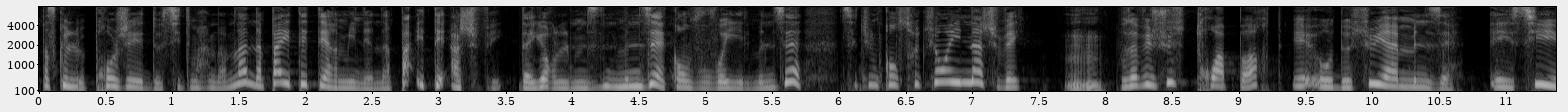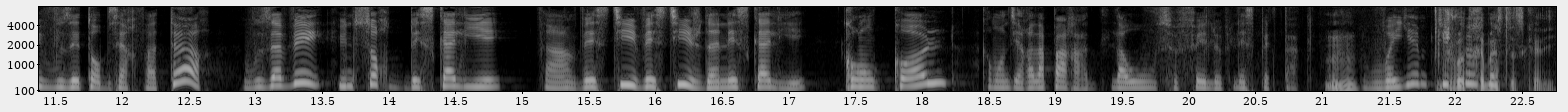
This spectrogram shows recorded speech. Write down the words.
Parce que le projet de Sid Mohamed n'a pas été terminé, n'a pas été achevé. D'ailleurs, le menzeh, quand vous voyez le menzeh, c'est une construction inachevée. Mhm. Vous avez juste trois portes et au-dessus, il y a un menzeh. Et si vous êtes observateur, vous avez une sorte d'escalier, enfin, vestige, vestige d'un escalier qu'on colle comment dire, à la parade, là où se fait le, les spectacles. Mhm. Vous voyez un petit Je vois très bien cet escalier.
